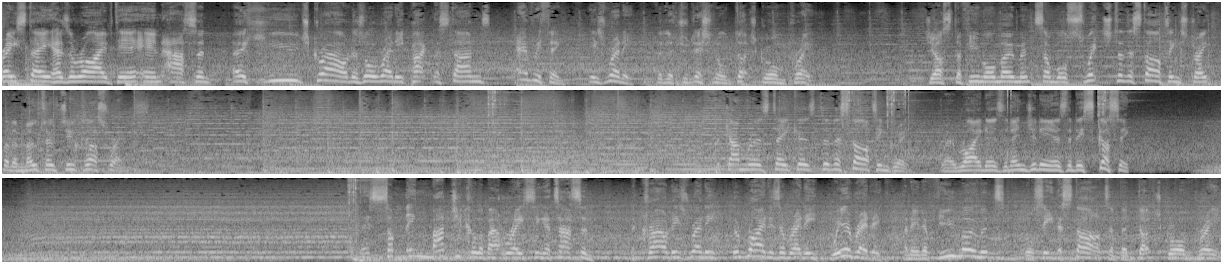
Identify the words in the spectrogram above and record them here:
Race day has arrived here in Assen. A huge crowd has already packed the stands. Everything is ready for the traditional Dutch Grand Prix. Just a few more moments and we'll switch to the starting straight for the Moto2 class race. The cameras take us to the starting grid, where riders and engineers are discussing There's something magical about racing at Assen. The crowd is ready, the riders are ready, we're ready, and in a few moments we'll see the start of the Dutch Grand Prix.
